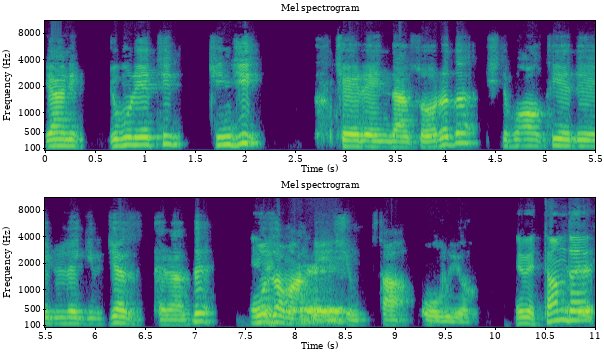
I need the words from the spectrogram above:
yani Cumhuriyet'in ikinci çeyreğinden sonra da işte bu 6-7 Eylül'e gireceğiz herhalde. Evet. O zaman değişim sağ oluyor. Evet tam da yeri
